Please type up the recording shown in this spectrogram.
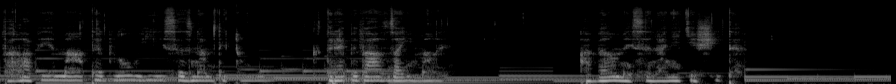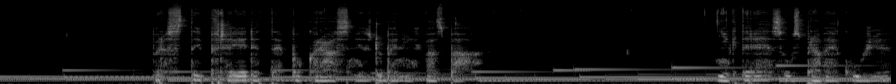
V hlavě máte dlouhý seznam titulů, které by vás zajímaly a velmi se na ně těšíte prsty přejedete po krásně zdobených vazbách. Některé jsou z pravé kůže,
